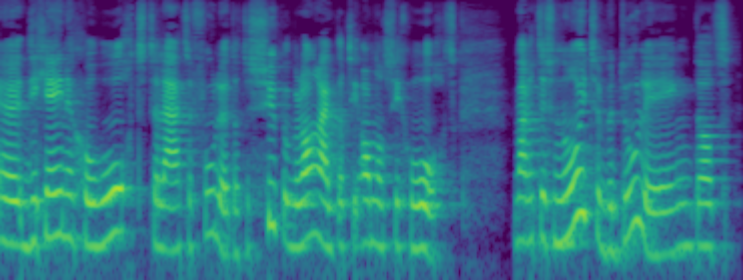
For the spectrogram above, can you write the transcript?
uh, diegene gehoord te laten voelen. Dat is super belangrijk dat die ander zich hoort. Maar het is nooit de bedoeling dat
